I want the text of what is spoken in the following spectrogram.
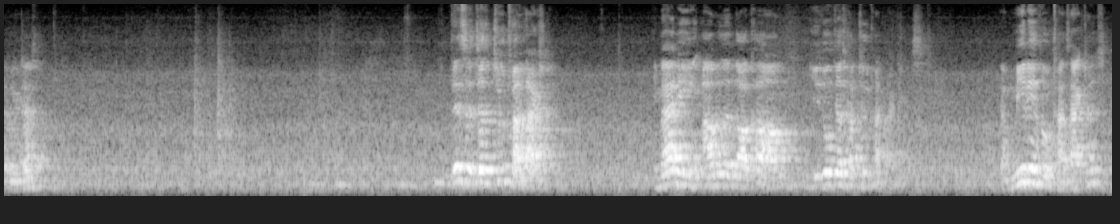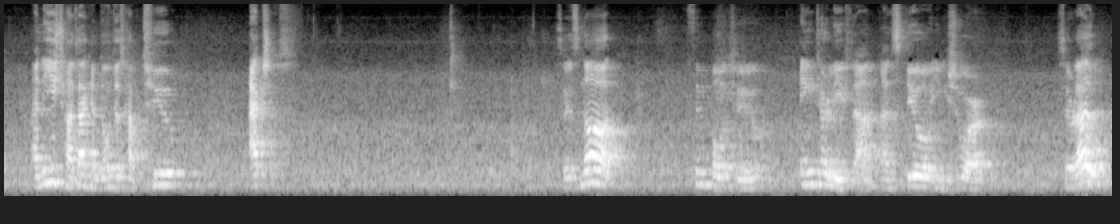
That make sense? This is just two transactions. Imagine Amazon.com, you don't just have two transactions. There are millions of transactions, and each transaction don't just have two actions. So it's not simple to interleave them and still ensure serializable.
